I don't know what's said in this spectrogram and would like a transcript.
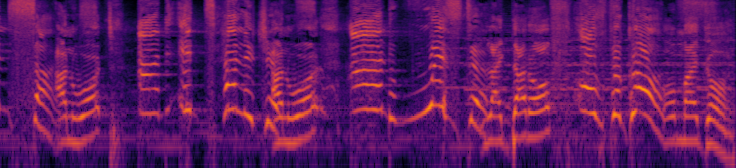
insight And what? and intelligence And what? and wisdom Like that of? of the God. Oh my God.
